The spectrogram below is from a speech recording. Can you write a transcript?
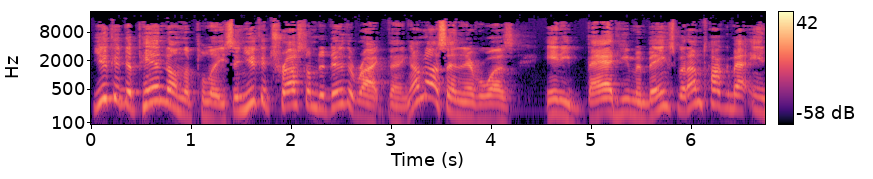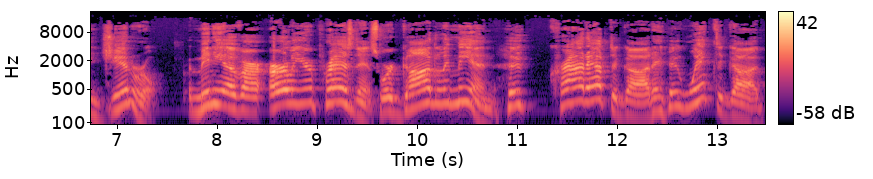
you could depend on the police and you could trust them to do the right thing. I'm not saying there never was any bad human beings, but I'm talking about in general. Many of our earlier presidents were godly men who cried out to God and who went to God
